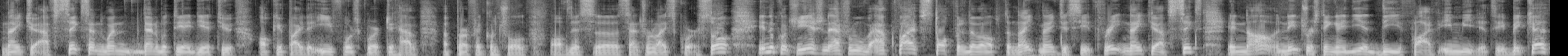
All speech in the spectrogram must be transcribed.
knight to f6 and when then with the idea to occupy the e4 square to have a perfect control of this uh, centralized square. So in the continuation, after move f5, Stockfish develops the knight, knight to c3, knight to f6, and now an interesting idea d5 immediately because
